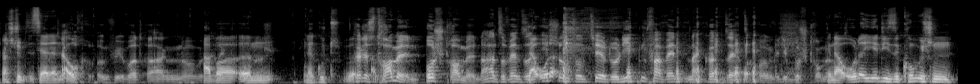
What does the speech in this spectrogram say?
Ach stimmt, ist ja dann auch, auch irgendwie übertragen. Ne? Aber ähm, na gut. Du könntest trommeln, Buschtrommeln. Ne? Also wenn sie Na, eh schon so einen Theodoliten verwenden, dann könnten sie jetzt auch irgendwie die Buschtrommel. Genau, oder hier diese komischen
